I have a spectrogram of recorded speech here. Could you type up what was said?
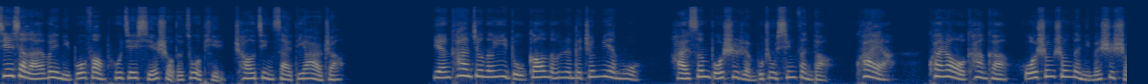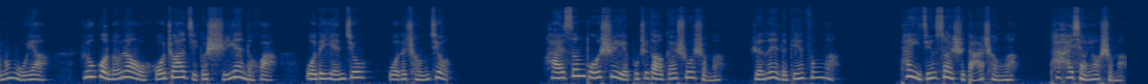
接下来为你播放扑街写手的作品《超竞赛》第二章。眼看就能一睹高能人的真面目，海森博士忍不住兴奋道：“快呀，快让我看看活生生的你们是什么模样！如果能让我活抓几个实验的话，我的研究，我的成就……”海森博士也不知道该说什么。人类的巅峰啊，他已经算是达成了，他还想要什么？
